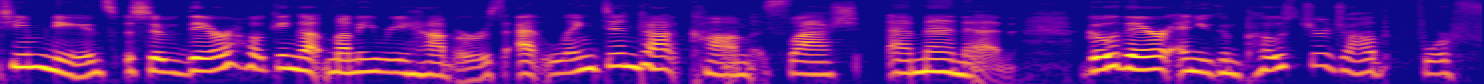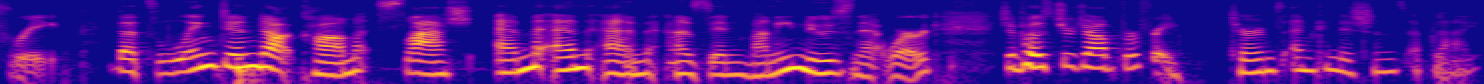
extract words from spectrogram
team needs, so they're hooking up money rehabbers at linkedin.com slash MNN. Go there and you can post your job for free. That's linkedin.com slash MNN as in Money News Network to post your job for free. Terms and conditions apply.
